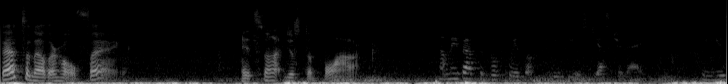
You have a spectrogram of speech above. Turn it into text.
that's another whole thing. It's not just a block. Tell me about the book we looked we used yesterday. We used. a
